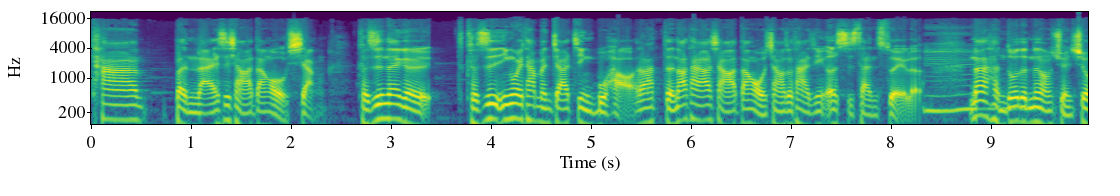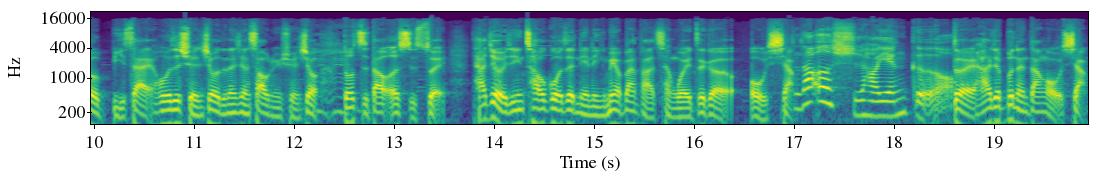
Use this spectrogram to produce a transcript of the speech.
他本来是想要当偶像，可是那个。可是因为他们家境不好，然后等到他要想要当偶像的时候，他已经二十三岁了。嗯，那很多的那种选秀比赛或者是选秀的那些少女选秀，都只到二十岁，他就已经超过这年龄，没有办法成为这个偶像。只到二十，好严格哦。对，他就不能当偶像。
